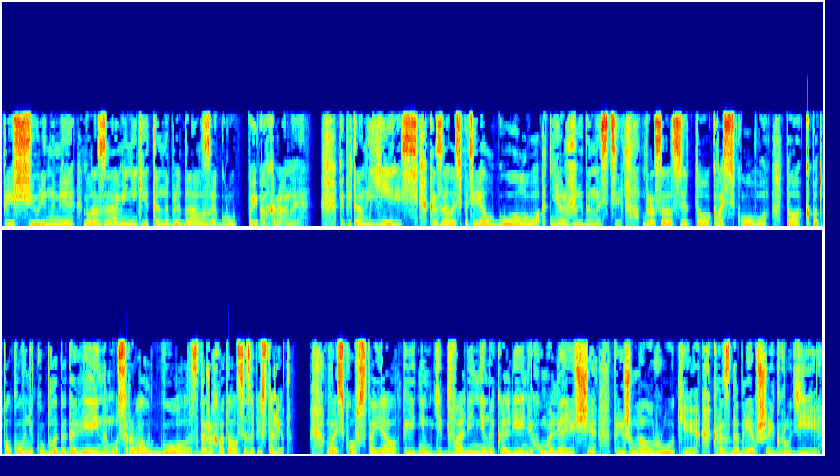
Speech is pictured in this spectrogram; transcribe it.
Прищуренными глазами Никита наблюдал за группой охраны. Капитан Ересь, казалось, потерял голову от неожиданности, бросался то к Васькову, то к подполковнику Благоговейному, срывал голос, даже хватался за пистолет. Васьков стоял перед ним едва ли не на коленях, умоляюще прижимал руки к раздобревшей груди.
